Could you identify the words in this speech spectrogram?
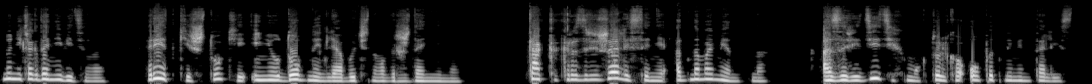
но никогда не видела. Редкие штуки и неудобные для обычного гражданина, так как разряжались они одномоментно, а зарядить их мог только опытный менталист.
